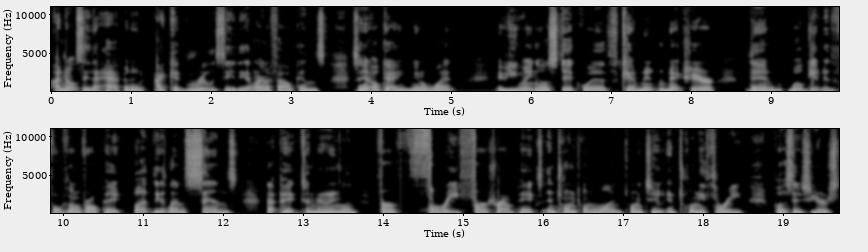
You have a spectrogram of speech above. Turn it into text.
I don't see that happening. I could really see the Atlanta Falcons saying, okay, you know what? If you ain't to stick with Cam Newton next year, then we'll give you the fourth overall pick. But the Atlanta sends that pick to New England for three first round picks in 2021, 22, and 23, plus this year's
